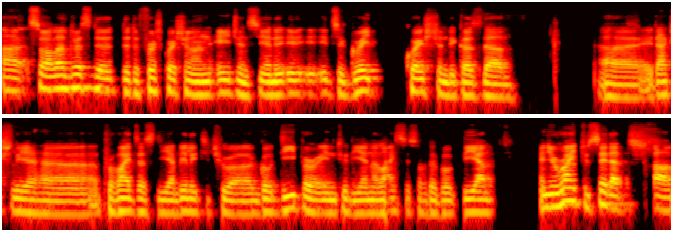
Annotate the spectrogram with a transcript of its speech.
Uh, so I'll address the, the, the, first question on agency, and it, it, it's a great question because the uh, it actually uh, provides us the ability to uh, go deeper into the analysis of the book. The um, and you're right to say that uh,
